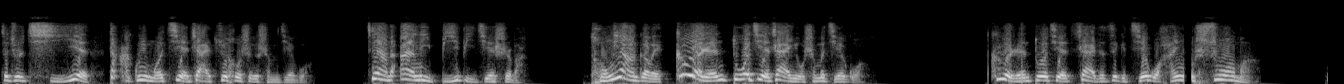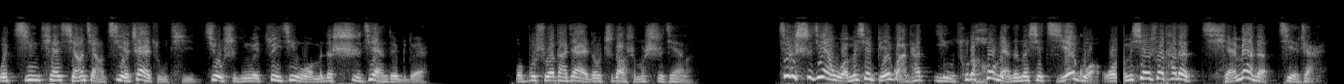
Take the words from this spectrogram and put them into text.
这就是企业大规模借债，最后是个什么结果？这样的案例比比皆是吧？同样，各位个人多借债有什么结果？个人多借债的这个结果还用说吗？我今天想讲借债主题，就是因为最近我们的事件，对不对？我不说，大家也都知道什么事件了。这个事件我们先别管它引出的后面的那些结果，我们先说它的前面的借债。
